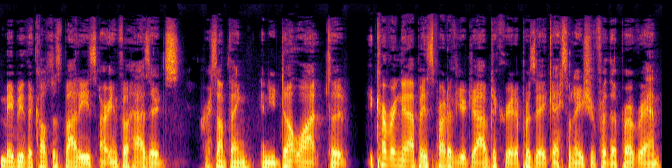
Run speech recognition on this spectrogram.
maybe the cultist bodies are info hazards or something, and you don't want to. Covering it up is part of your job to create a prosaic explanation for the program.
